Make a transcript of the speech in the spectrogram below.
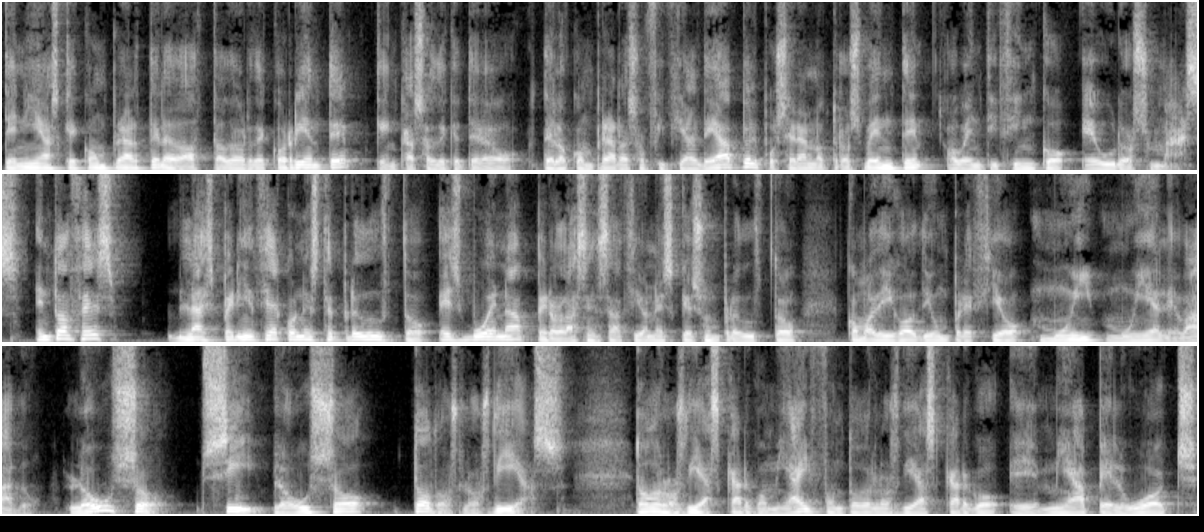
tenías que comprarte el adaptador de corriente, que en caso de que te lo, te lo compraras oficial de Apple, pues eran otros 20 o 25 euros más. Entonces, la experiencia con este producto es buena, pero la sensación es que es un producto, como digo, de un precio muy, muy elevado. ¿Lo uso? Sí, lo uso todos los días. Todos los días cargo mi iPhone, todos los días cargo eh, mi Apple Watch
